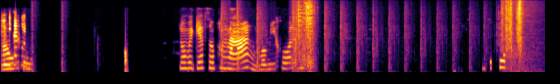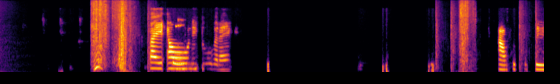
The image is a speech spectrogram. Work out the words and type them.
บอกมีเอานักเรียนลงไปเก็บศพข้างล่างบ่มีคนไปเอาในตู้ก็ได้เอาคือซื้อ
